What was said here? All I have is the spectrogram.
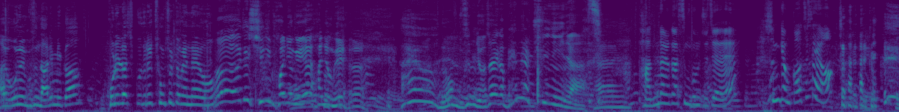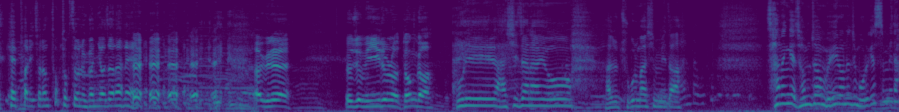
아, 오늘 무슨 날입니까? 고릴라 식구들이 총출동했네요. 어, 이제 신입 환영회야 환영회. 어. 아유, 너 무슨 여자애가 맨날 추이닝이냐? 반달 가슴곰 주제. 신경 꺼주세요. 해파리처럼 톡톡 쏘는 건 여전하네. 아 그래. 요즘 일은 어떤가? 우리 아시잖아요. 아주 죽을 맛입니다. 사는 게 점점 왜 이러는지 모르겠습니다.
